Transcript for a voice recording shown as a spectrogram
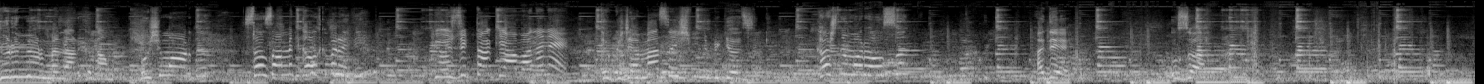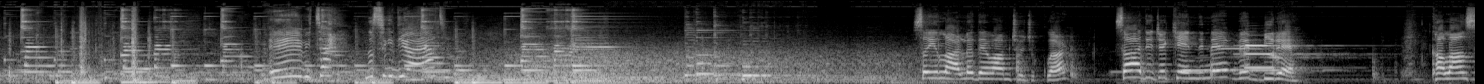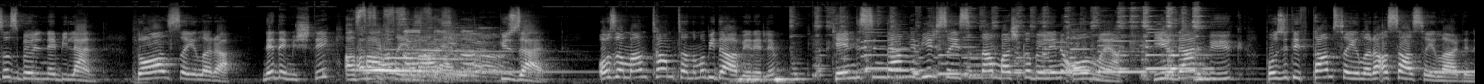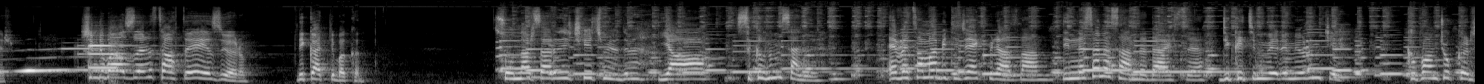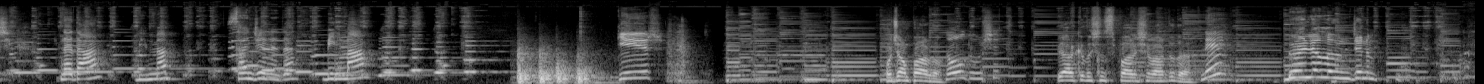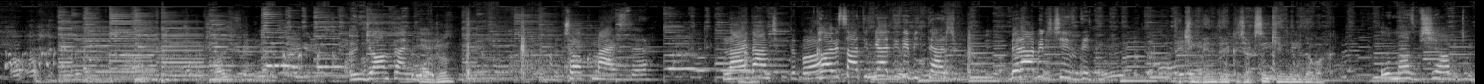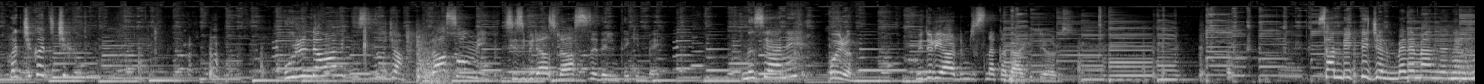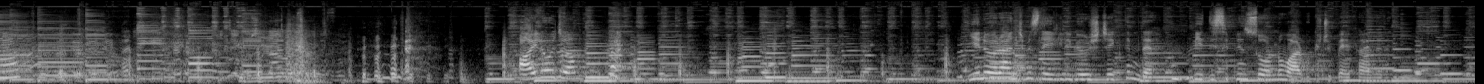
Görünmüyorum ben arkadan. Başım ağrıdı. Sen zahmet kalkıver hadi. Gözlük tak ya bana ne? Takacağım ben sana şimdi bir gözlük. Kaç numara olsun? Hadi. Uza. Ee biter. Nasıl gidiyor hayat? Sayılarla devam çocuklar. Sadece kendine ve bire. Kalansız bölünebilen doğal sayılara ne demiştik? Asal sayılar. Güzel. O zaman tam tanımı bir daha verelim. Kendisinden ve bir sayısından başka böleni olmayan, birden büyük, pozitif tam sayılara asal sayılar denir. Şimdi bazılarını tahtaya yazıyorum. Dikkatli bakın. Son derslerde hiç geçmiyor değil mi? Ya sıkıldın mı sen de? Evet ama bitecek birazdan. Dinlesene sen de dersi. Dikkatimi veremiyorum ki. Kafam çok karışık. Neden? Bilmem. Sence neden? Bilmem. Gir. Hocam pardon. Ne oldu Urşit? Bir arkadaşın siparişi vardı da. Ne? Böyle alalım canım. Önce hanımefendiye. Buyurun. Çok mersi. Nereden çıktı bu? Kahve saatim geldi de bitti Ercim. Beraber içeriz dedim. Kim beni de yakacaksın kendini de bak. Olmaz bir şey abicim. Hadi çık hadi çık. Buyurun devam edin siz hocam. Rahatsız olmayın. Sizi biraz rahatsız edelim Tekin Bey. Nasıl yani? Buyurun. Müdür yardımcısına kadar gidiyoruz. Sen bekle canım ben hemen dönerim. Aile hocam. Yeni öğrencimizle ilgili görüşecektim de bir disiplin sorunu var bu küçük beyefendinin.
